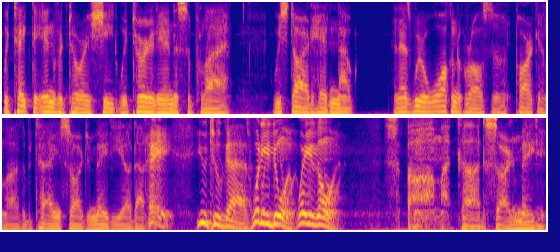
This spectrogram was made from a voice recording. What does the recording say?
We take the inventory sheet, we turn it in to supply. We start heading out. And as we were walking across the parking lot, the battalion sergeant major yelled out, Hey, you two guys, what are you doing? Where are you going? So, oh my God, the sergeant major.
